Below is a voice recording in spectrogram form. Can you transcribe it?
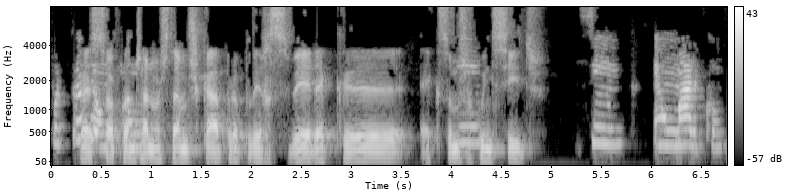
porque, pronto, é, é só um, quando já não estamos cá para poder receber é que, é que somos sim, reconhecidos. Sim, é um marco.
